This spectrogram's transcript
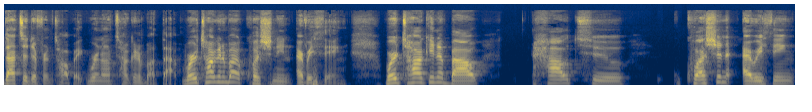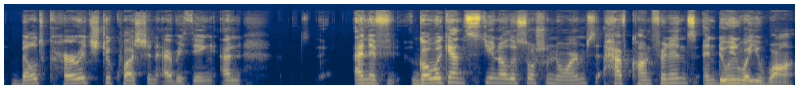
That's a different topic. We're not talking about that. We're talking about questioning everything. We're talking about how to question everything, build courage to question everything and and if go against you know the social norms have confidence in doing what you want.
